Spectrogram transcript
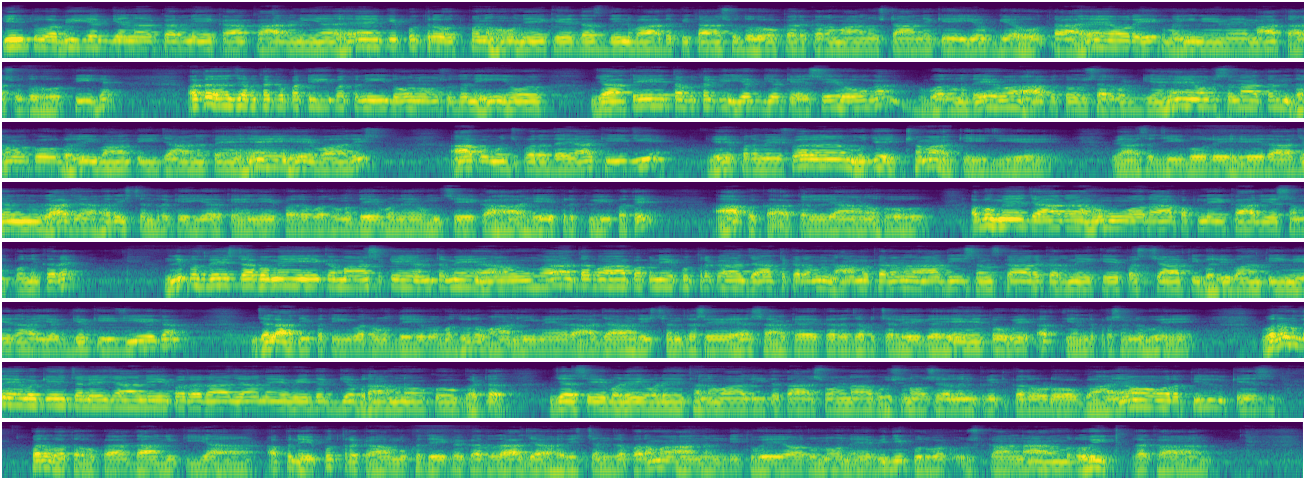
किंतु अभी यज्ञ न करने का कारण यह है कि पुत्र उत्पन्न होने के दस दिन बाद पिता शुद्ध होकर कर्मानुष्ठान के योग्य होता है और एक महीने में माता शुद्ध होती है। अतः जब तक पति पत्नी दोनों शुद्ध नहीं हो जाते, तब तक यज्ञ कैसे होगा? वरुण देव, आप तो सर्वज्ञ हैं और सनातन धर्म को भली भांति जानते हैं, हे वारिस। आप मुझ पर दया कीजिए। हे परमेश्वर, मुझे क्षमा कीजिए। व्यास जी बोले, हे राजन, राजा हरिश्चंद्र के यह कहने पर वरुण देव ने उनसे कहा, हे पृथ्वी पते आपका कल्याण हो। अब मैं जा रहा हूँ और आप अपने कार्य संपन्न करें। नृपश्रेष्ठ, अब मैं एक मास के अंत में आऊँगा। तब आप अपने पुत्र का जात कर्म नामकरण आदि संस्कार करने के पश्चात ही भली भांति मेरा यज्ञ कीजिएगा। जलाधिपति वरुण देव मधुर वाणी में राजा हरिश्चंद्र से ऐसा कहकर जब चले गए तो वे अत्यंत प्रसन्न हुए। वरुण देव के चले जाने पर राजा ने वेदज्ञ ब्राह्मणों को घट जैसे बड़े बड़े थन वाली तथा स्वर्णाभूषणों से अलंकृत करोड़ों गायों और तिल के पर्वतों का दान किया। अपने पुत्र का मुख देख कर राजा हरिश्चंद्र परम आनंदित हुए और उन्होंने विधि पूर्वक उसका नाम रोहित रखा।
